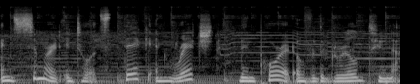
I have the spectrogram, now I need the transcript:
and simmer it until it's thick and rich, then pour it over the grilled tuna.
